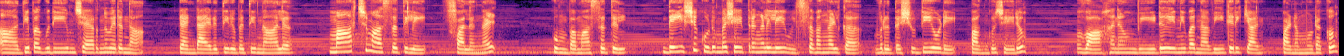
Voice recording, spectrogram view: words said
ആദ്യ പകുതിയും ചേർന്നു വരുന്ന രണ്ടായിരത്തി ഇരുപത്തിനാല് മാർച്ച് മാസത്തിലെ ഫലങ്ങൾ. കുംഭമാസത്തിൽ ദേശീയ കുടുംബക്ഷേത്രങ്ങളിലെ ഉത്സവങ്ങൾക്ക് വ്രതശുദ്ധിയോടെ പങ്കുചേരും. വാഹനം വീട് എന്നിവ നവീകരിക്കാൻ പണം മുടക്കും.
